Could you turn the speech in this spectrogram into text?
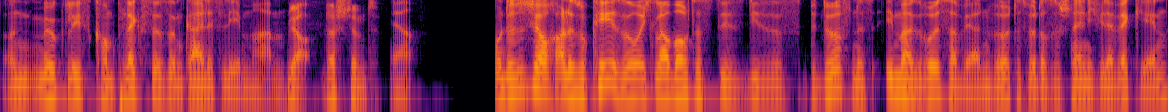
und möglichst komplexes und geiles Leben haben. Ja, das stimmt. Und das ist ja auch alles okay so. Ich glaube auch, dass dieses, Bedürfnis immer größer werden wird. Das wird auch so schnell nicht wieder weggehen.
